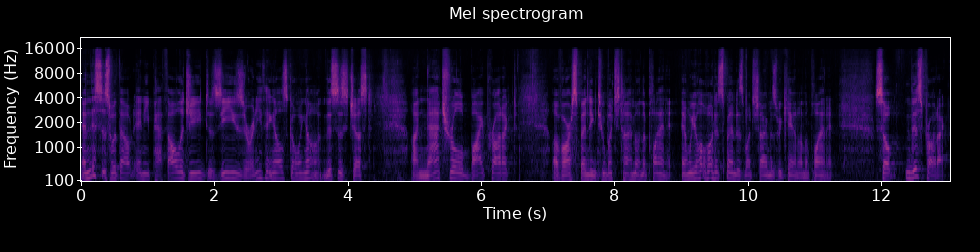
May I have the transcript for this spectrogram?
And this is without any pathology, disease, or anything else going on. This is just a natural byproduct of our spending too much time on the planet. And we all want to spend as much time as we can on the planet. So this product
